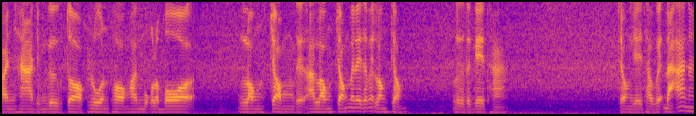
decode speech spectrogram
បញ្ហាជំងឺផ្ទាល់ខ្លួនផងហើយមុខរបរឡងចង់ទៅអាឡងចង់មានន័យថាម៉េចឡងចង់លើតែគេថាចង់និយាយថាវាដាក់ណា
